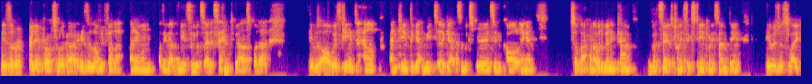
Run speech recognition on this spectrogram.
he's a really approachable guy. He's a lovely fella. Anyone I think that meets him would say the same, to be honest. But uh, he was always keen to help and keen to get me to get some experience in calling. And so back when I would have been in camp, let's say it was 2016, 2017, he was just like,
